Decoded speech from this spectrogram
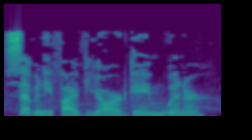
75-yard game winner.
